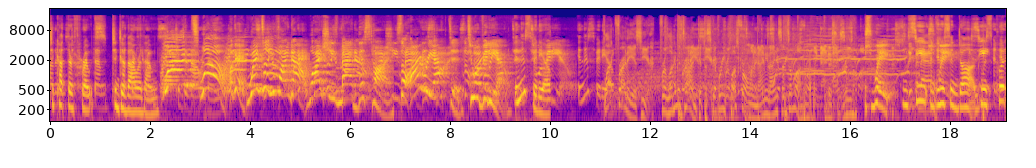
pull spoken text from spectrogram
to cut their throats, to devour them. What? Whoa! Okay, wait till you find out why she's mad this time. So I reacted to a video. In this video, In this video, Black Friday is here. For a limited time, get Discovery Plus for only 99 cents a month. This dream Just wait. we see an innocent dog who is put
